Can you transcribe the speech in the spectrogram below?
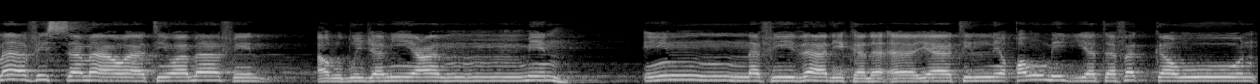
ما في السماوات وما في الأرض جميعا منه ان في ذلك لايات لقوم يتفكرون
